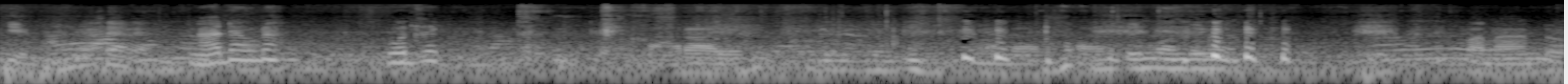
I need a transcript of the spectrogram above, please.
Nggak ada udah. Bodrek. Parah ya. timun timun. Panado.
